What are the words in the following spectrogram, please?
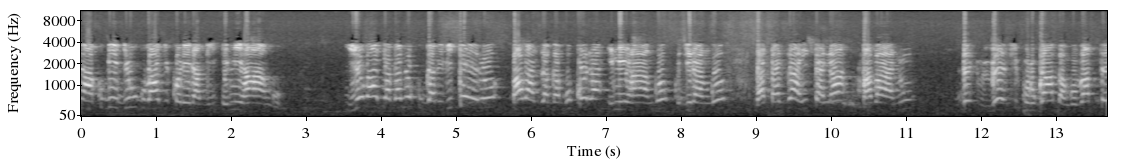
nakubwiye igihugu bagikoreraga imihango. Iyo bajyaga no kugaba ibitero babanzaga gukora imihango kugira ngo batazahitana abantu be- benshi ku rugamba ngo bapfe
